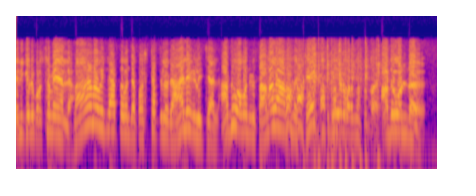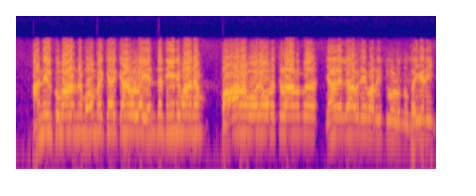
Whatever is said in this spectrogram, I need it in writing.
എനിക്കൊരു പ്രശ്നമേ അല്ല. നാണമില്ലാത്തവന്റെ പ്രശ്നത്തിൽ ഒരു ആൽ കിളിച്ചാൽ അതും അവനൊരു തണലാണെന്ന് ഷേക്സ്പിയർ പറഞ്ഞിട്ടുണ്ട്. അതുകൊണ്ട് അനിൽകുമാറിന് ബോംബെക്ക് അയക്കാനുള്ള എന്റെ തീരുമാനം പാറ പോലെ ഉറച്ചതാണെന്ന് ഞാൻ എല്ലാവരെയും അറിയിച്ചു കൊള്ളുന്നു. കയ്യടി.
